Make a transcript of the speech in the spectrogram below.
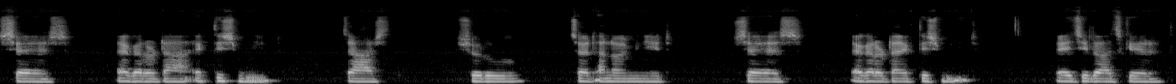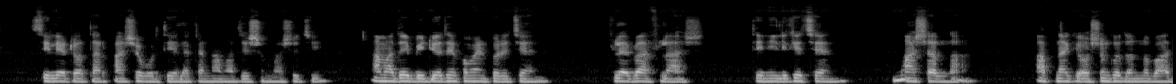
শেষ এগারোটা একত্রিশ মিনিট চাষ শুরু, ছয়টা নয় মিনিট, শেষ এগারোটা একত্রিশ মিনিট। এই ছিল আজকের সিলেট ও তার পার্শ্ববর্তী এলাকার নামাজের সময়সূচি। আমাদের ভিডিওতে কমেন্ট করেছেন ফ্লেভার ফ্লাশ তিনি লিখেছেন মাশাল্লাহ আপনাকে অসংখ্য ধন্যবাদ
